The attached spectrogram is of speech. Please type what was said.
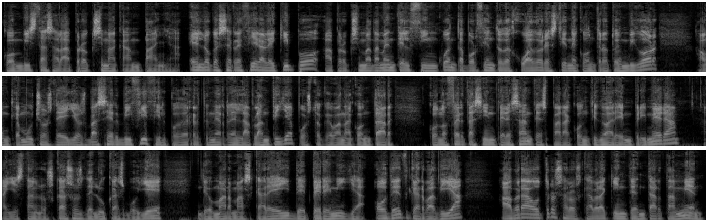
con vistas a la próxima campaña. En lo que se refiere al equipo, aproximadamente el 50% de jugadores tiene contrato en vigor, aunque muchos de ellos va a ser difícil poder retenerle en la plantilla, puesto que van a contar con ofertas interesantes para continuar en primera. Ahí están los casos de Lucas Boyé, de Omar Mascarey, de Pere Milla o de Edgar Badía. Habrá otros a los que habrá que intentar también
